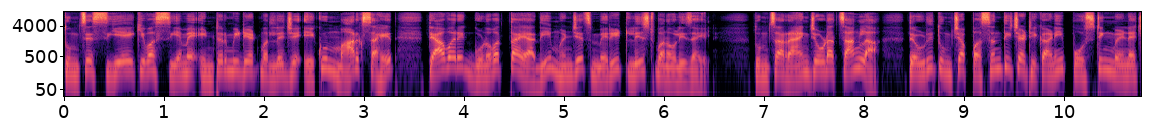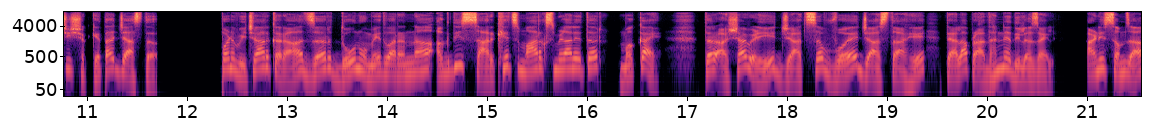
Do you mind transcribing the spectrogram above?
तुमचे सीए किंवा सीएमए इंटरमिडिएटमधले जे एकूण मार्क्स आहेत त्यावर एक गुणवत्ता यादी म्हणजेच मेरिट लिस्ट बनवली जाईल. तुमचा रँक जेवढा चांगला तेवढी तुमच्या पसंतीच्या ठिकाणी पोस्टिंग मिळण्याची शक्यता जास्त. पण विचार करा जर दोन उमेदवारांना अगदी सारखेच मार्क्स मिळाले तर? मग काय? तर अशा वेळी ज्याचं वय जास्त आहे त्याला प्राधान्य दिलं जाईल. आणि समजा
